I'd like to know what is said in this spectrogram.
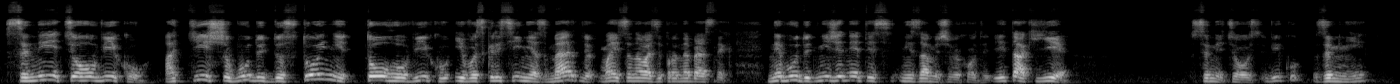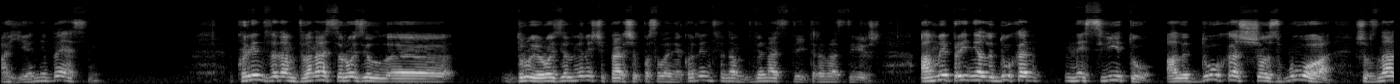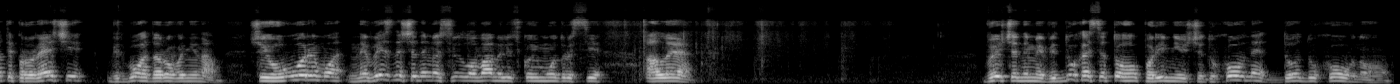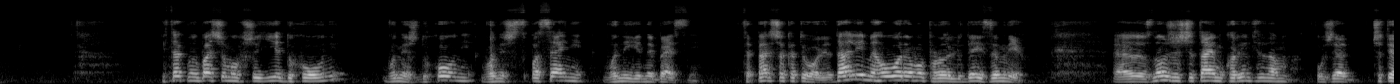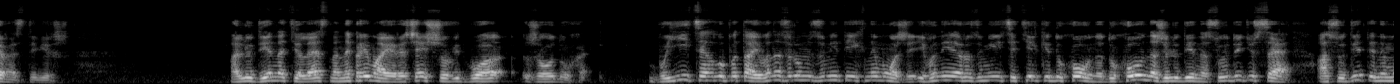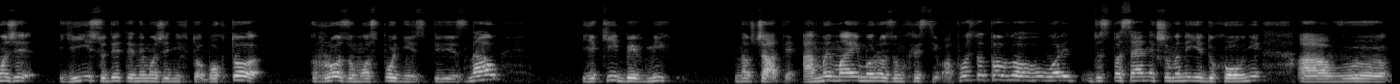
сини цього віку, а ті, що будуть достойні того віку і воскресіння з мертвих, мається на увазі про небесних, не будуть ні женитись, ні заміж виходити. І так є сини цього віку, земні, а є небесні. Коринфянам 12 розділ, е, другий розділ вірші, перше послання Коринфянам, 12 і 13 вірш. А ми прийняли духа не світу, але духа, що з Бога, щоб знати про речі від Бога даровані нам. Що й говоримо не визначеними словами людської мудрості, але вивченими від Духа Святого, порівнюючи духовне до духовного. І так ми бачимо, що є духовні, вони ж духовні, вони ж спасені, вони є небесні. Це перша категорія. Далі ми говоримо про людей земних. Е, Знову ж читаємо Коринфянам уже 14 вірш. А людина тілесна не приймає речей, що від Божого Духа. Боїться глупота, і вона зрозуміти їх не може. І вони розуміються тільки духовно. Духовна ж людина судить усе, а судити не може, її судити не може ніхто. Бо хто розум Господній спізнав, який би міг навчати. А ми маємо розум Христів. Апостол Павло говорить до спасених, що вони є духовні, а в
